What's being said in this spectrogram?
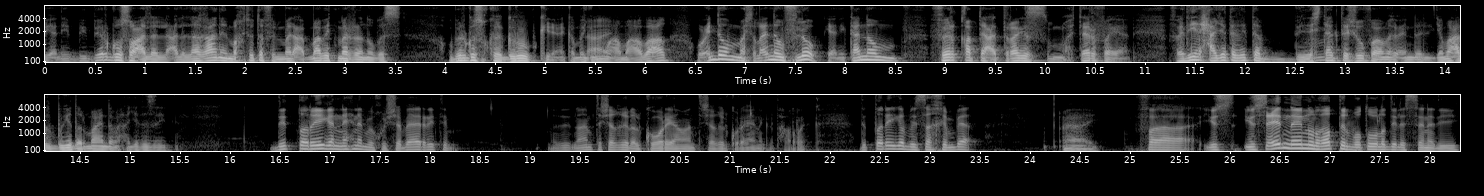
يعني بي- بيرقصوا على على الأغاني المحطوطة في الملعب ما بيتمرنوا بس وبيرقصوا ك group كده يعني كمجموعة أي. مع بعض وعندهم ما شاء الله عندهم فلو يعني كأنهم فرقة بتاعت رقص محترفة يعني. فدي الحاجات اللي أنت بتشتاق تشوفها عند الجماعة البيض اللي ما عندهم الحاجات زي دي. دي الطريقة إن إحنا بنخش بها الريتم. ما أنت تشغل الكورة يا ما أنت تشغل كورة عينك تتحرك. دي الطريقة اللي بنسخن بها أي. فيسعدنا إنه نغطي البطولة دي للسنة دي.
